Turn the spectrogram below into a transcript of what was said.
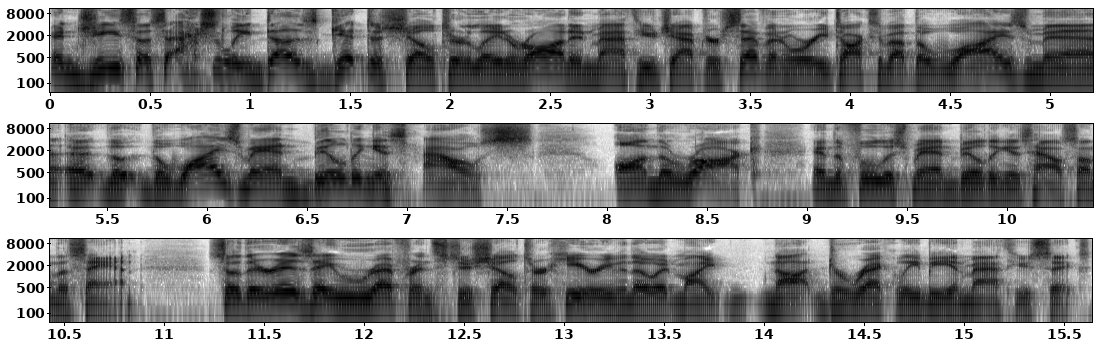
And Jesus actually does get to shelter later on in Matthew chapter 7 where he talks about the wise man uh, the, the wise man building his house on the rock, and the foolish man building his house on the sand. So there is a reference to shelter here, even though it might not directly be in Matthew 6.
